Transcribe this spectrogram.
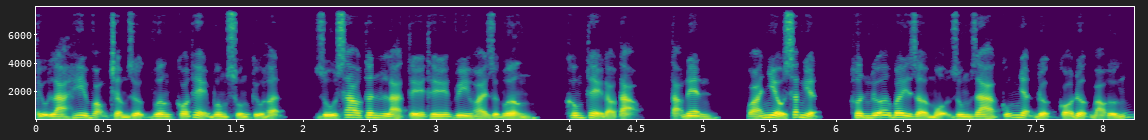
tự là hy vọng trầm dược vương có thể bông xuống cửu hận, dù sao thân là tế thế vi hoài dược vương, không thể đào tạo tạo nên quá nhiều sắc nhiệt hơn nữa bây giờ mộ dung gia cũng nhận được có được báo ứng.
